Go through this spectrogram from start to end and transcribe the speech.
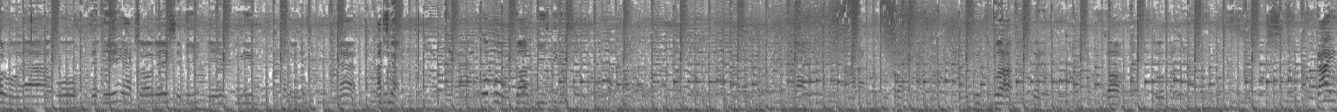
করবো আহ, ও যেটি একশো হবে সেটি এই তুমি কত বেজেছ হ্যাঁ কাটিস না আহ, অপু দশ বিশ তিরিশ চল্লিশ পঞ্চাশ ষাট, সত্তর, আশি, নব্বই। একটু দোয়া করে দশ চোখ বন্ধ। Guys,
